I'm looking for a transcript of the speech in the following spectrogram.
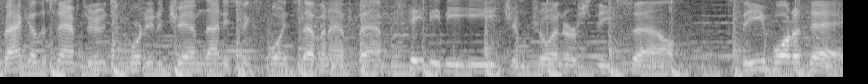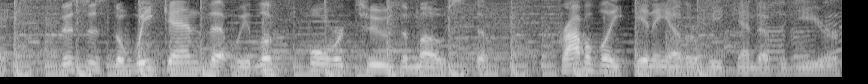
We're back on this afternoon, according to Jim, 96.7 FM, KBBE, Jim Joyner, Steve Sell. Steve, what a day. This is the weekend that we look forward to the most of probably any other weekend of the year,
